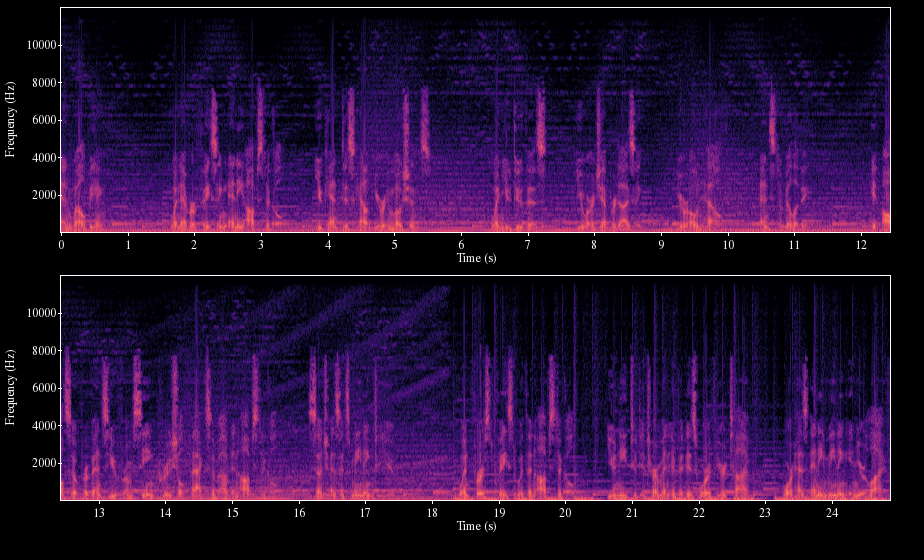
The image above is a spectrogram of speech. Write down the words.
and well-being. Whenever facing any obstacle, you can't discount your emotions. When you do this, you are jeopardizing, your own health, and stability. It also prevents you from seeing crucial facts about an obstacle, such as its meaning to you. When first faced with an obstacle, you need to determine if it is worth your time, or has any meaning in your life.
